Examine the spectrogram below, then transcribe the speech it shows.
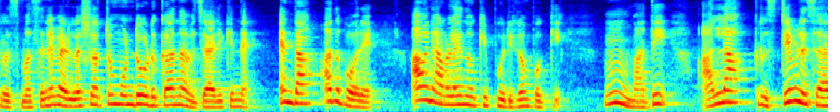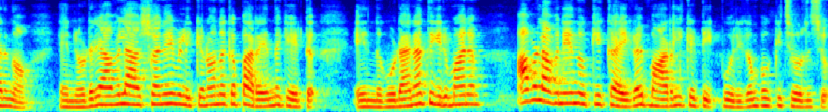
ക്രിസ്മസിന് വെള്ള ഷർട്ടും മുണ്ടും കൊടുക്കാമെന്നാണ് വിചാരിക്കുന്നേ. എന്താ? അതുപോലെ അവൻ അവളെ നോക്കി പുരികം പൊക്കി. മതി. അല്ല ക്രിസ്റ്റി വിളിച്ചായിരുന്നോ? എന്നോട് രാവിലെ ആശാനെ വിളിക്കണോന്നൊക്കെ പറയുന്ന കേട്ട്. എന്നുകൂടാനാ തീരുമാനം. അവൾ അവനെ നോക്കി കൈകൾ മാറിൽ കെട്ടി പുരികം പൊക്കി ചോദിച്ചു.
